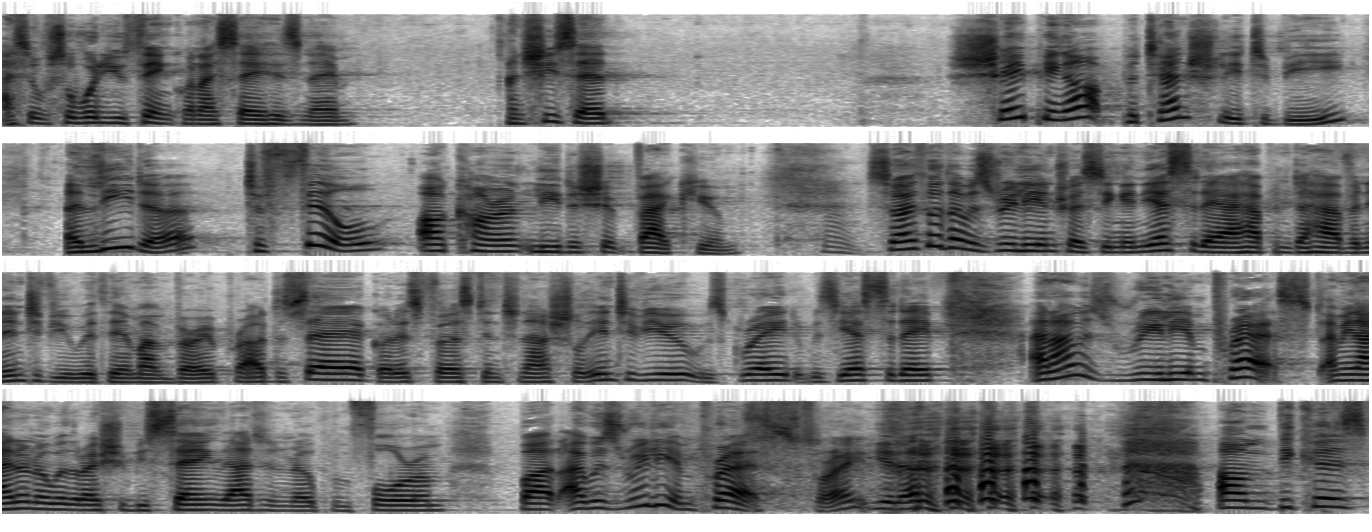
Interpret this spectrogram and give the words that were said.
I said, So what do you think when I say his name? And she said, shaping up potentially to be a leader to fill our current leadership vacuum. Hmm. So I thought that was really interesting. And yesterday I happened to have an interview with him. I'm very proud to say I got his first international interview. It was great. It was yesterday. And I was really impressed. I mean, I don't know whether I should be saying that in an open forum, but I was really impressed. Right. You know? um, because,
